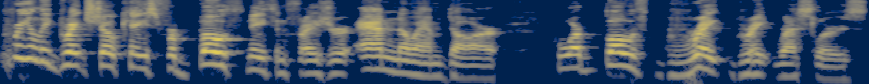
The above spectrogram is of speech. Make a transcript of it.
really great showcase for both Nathan Frazer and Noam Dar, who are both great, great wrestlers.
